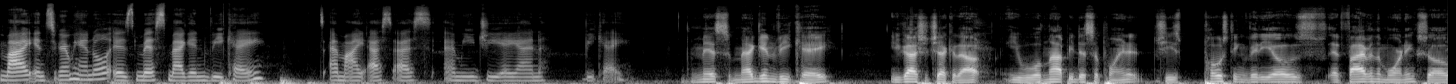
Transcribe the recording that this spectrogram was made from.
My Instagram handle is Miss Megan VK. It's M I S S M E G A N V K. Miss Megan VK. You guys should check it out. You will not be disappointed. She's posting videos at five in the morning. So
